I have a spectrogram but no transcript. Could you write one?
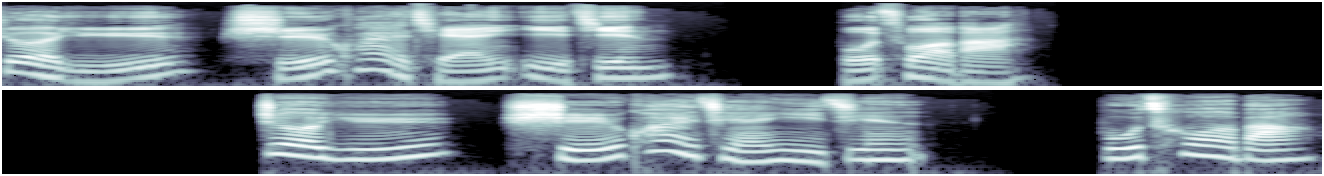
这鱼十块钱一斤不错吧？这鱼十块钱一斤不错吧？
